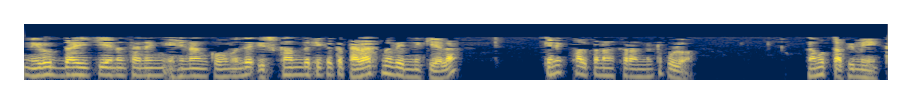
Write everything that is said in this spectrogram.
නිරුද්ධයි කියන තැනෙන් එහෙනම් කොහොමද ස්කන්ධ ටිකක පැවැත්ම වෙන්නේ කියලා කෙනෙක් කල්පනා කරන්නට පුළුවන්. නමුත් අපි මේක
